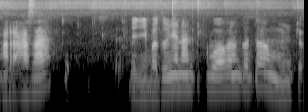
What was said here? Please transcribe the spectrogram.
merasa jadi batunya nanti ke bawah kan muncul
